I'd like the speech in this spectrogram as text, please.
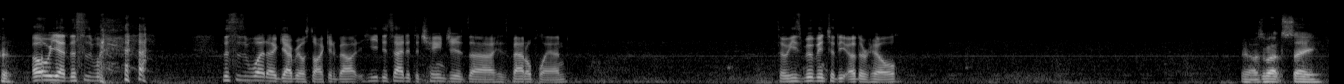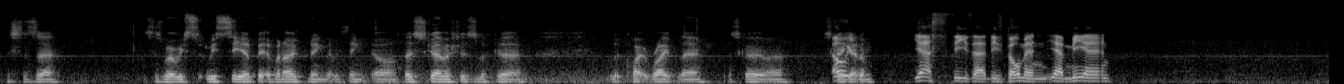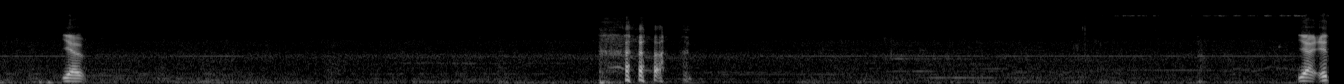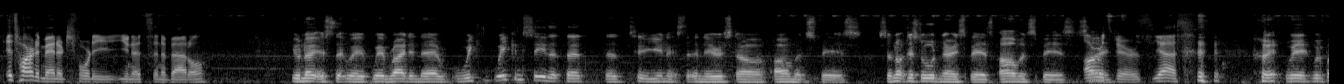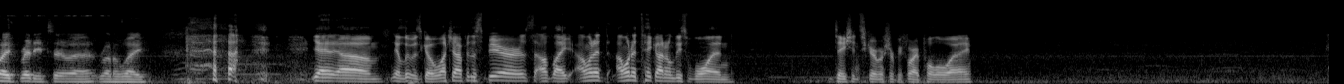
Oh yeah, this is what this is what uh, Gabriel's talking about. He decided to change his uh, his battle plan. So he's moving to the other hill. yeah, I was about to say this is uh, this is where we we see a bit of an opening that we think oh those skirmishers look uh, look quite ripe there. Let's go. Uh, let's go Oh, get them. Yes, these uh, these bowmen. Yeah, me and yeah. yeah, it, it's hard to manage 40 units in a battle. You'll notice that we're we're riding there. We we can see that the the two units that are nearest are armored spears. So not just ordinary spears, armored spears. So Armored spears, yes. we're, we're we're both ready to uh, run away. yeah, um, yeah. Lewis go. Watch out for the spears. I was like, I want to, I want to take on at least one Dacian skirmisher before I pull away.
